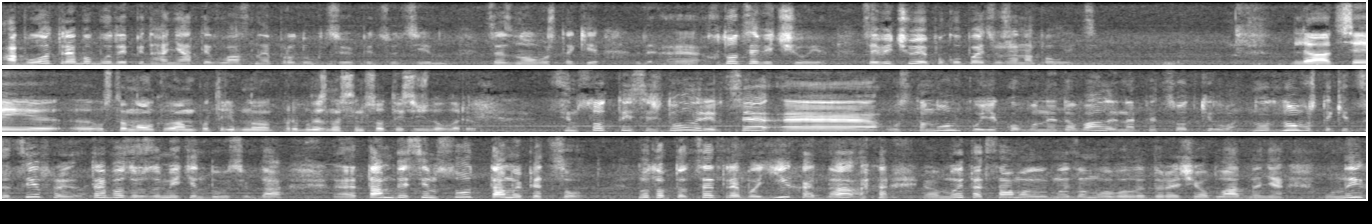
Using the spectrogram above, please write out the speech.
Або треба буде підганяти власне продукцію під цю ціну. Це знову ж таки, е, хто це відчує? Це відчує покупець уже на полиці. Для цієї е, установки вам потрібно приблизно 700 тисяч доларів. 700 тисяч доларів це е, установку, яку вони давали на 500 кВт. Ну знову ж таки, це цифри, треба зрозуміти індусів. Да? Е, там, де 700, там і 500. Ну тобто це треба їхати. Да? Ми так само ми замовили, до речі, обладнання у них,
